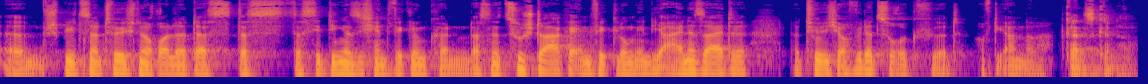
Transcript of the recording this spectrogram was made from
ähm, spielt es natürlich eine Rolle, dass, dass, dass die Dinge sich entwickeln können. Dass eine zu starke Entwicklung in die eine Seite natürlich auch wieder zurückführt auf die andere. Ganz genau.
